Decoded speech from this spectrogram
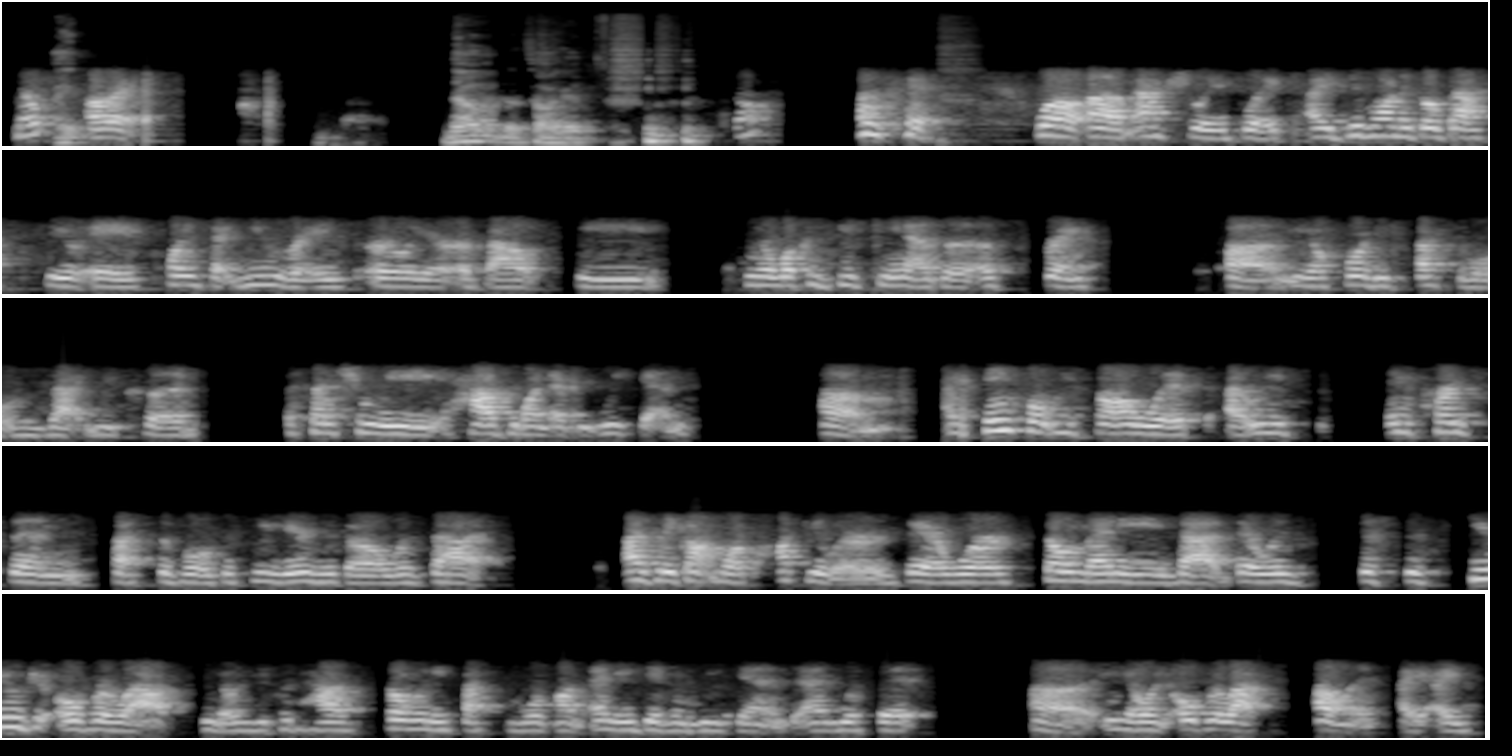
Nope. I, all right. No, that's all good. no? Okay. Well, um, actually, Blake, I did want to go back to a point that you raised earlier about the you know, what could be seen as a, a strength, uh, you know, for these festivals is that you could essentially have one every weekend. Um, I think what we saw with at least in-person festivals a few years ago was that as they got more popular, there were so many that there was just this huge overlap. You know, you could have so many festivals on any given weekend, and with it, uh, you know, an overlap talent. I, I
